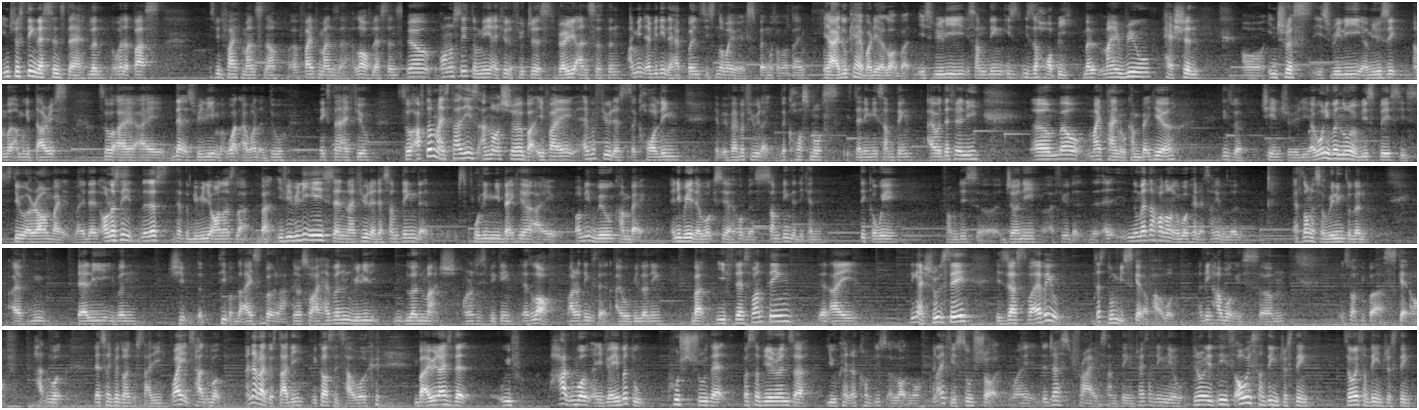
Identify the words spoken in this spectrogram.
interesting lessons that I've learned over the past it's been five months now, uh, five months, uh, a lot of lessons. Well, honestly to me, I feel the future is very uncertain. I mean, everything that happens is not what you expect most of the time. Yeah, I do care about it a lot, but it's really something, it's, it's a hobby. But my real passion or interest is really uh, music. I'm a, I'm a guitarist. So I, I, that is really what I want to do next time I feel. So after my studies, I'm not sure, but if I ever feel there's a calling, if, I ever feel like the cosmos is telling me something, I will definitely, um, well, my time will come back here things will have changed already. I won't even know if this place is still around by, by then. Honestly, just have to be really honest lah. But if it really is and I feel that there's something that's pulling me back here, I probably will come back. Anybody that works here, I hope there's something that they can take away from this uh, journey. I feel that, that eh, no matter how long you work here, there's something to learn. As long as you're willing to learn. I've barely even chipped the tip of the iceberg lah. You know, so I haven't really learned much, honestly speaking. There's a lot of other things that I will be learning but if there's one thing that I think I should say, is just whatever you, just don't be scared of hard work. I think hard work is, um, is what people are scared of. Hard work, that's why people don't want to study. Why it's hard work? I never like to study because it's hard work. but I realized that with hard work and if you're able to push through that perseverance, uh, you can accomplish a lot more. Life is so short, why just try something, try something new. You know, it, it's always something interesting. It's always something interesting.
